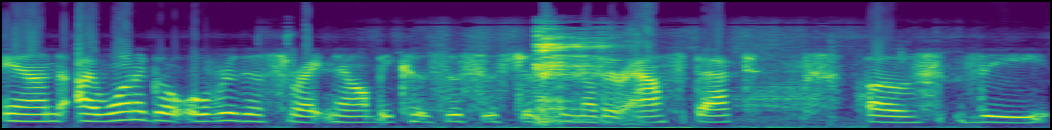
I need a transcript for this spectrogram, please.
and I want to go over this right now because this is just another aspect of the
